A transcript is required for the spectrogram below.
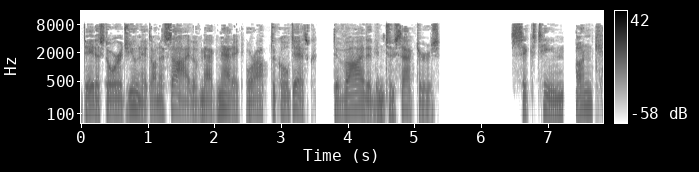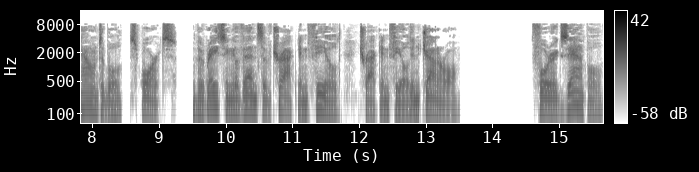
data storage unit on a side of magnetic or optical disc, divided into sectors. 16. Uncountable, sports, the racing events of track and field, track and field in general. For example,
